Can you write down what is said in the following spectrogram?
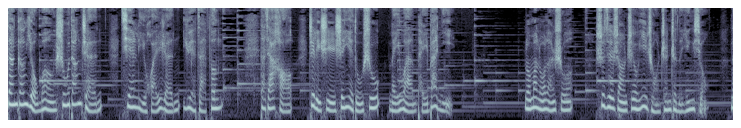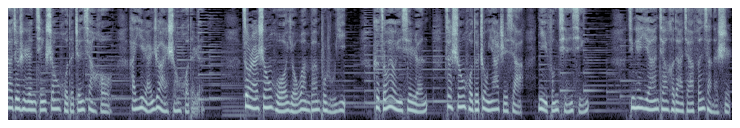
三更有梦书当枕，千里怀人月在风。大家好，这里是深夜读书，每晚陪伴你。罗曼·罗兰说：“世界上只有一种真正的英雄，那就是认清生活的真相后，还依然热爱生活的人。纵然生活有万般不如意，可总有一些人在生活的重压之下逆风前行。”今天易安将和大家分享的是。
